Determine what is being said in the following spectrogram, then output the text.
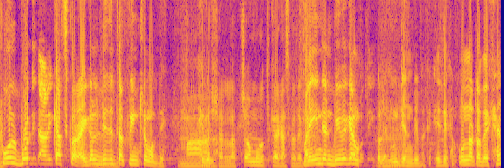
ফুল বডিতে আর কাজ করা। এগুলো ডিজিটাল প্রিন্টের মধ্যে। মাশাআল্লাহ চমৎকার কাজ করে। মানে ইন্ডিয়ান বিবেকের মধ্যে এগুলো ইন্ডিয়ান বিবেক। এই দেখেন অন্যটা দেখেন।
